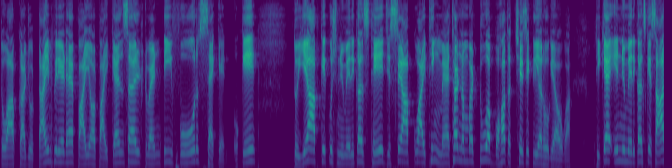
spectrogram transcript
तो आपका जो टाइम पीरियड है, पाई और pi cancel, twenty four second, okay? तो ये आपके कुछ न्यूमेरिकल्स थे, जिससे आपको, I think, method number two अब बहुत अच्छे से क्लियर हो गया होगा। ठीक है? इन न्यूमेरिकल्स के साथ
